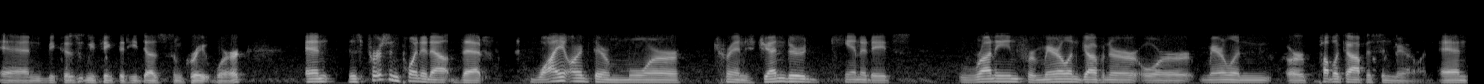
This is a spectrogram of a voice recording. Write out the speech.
and because we think that he does some great work. And this person pointed out that why aren't there more transgendered candidates running for Maryland governor or Maryland or public office in Maryland? And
